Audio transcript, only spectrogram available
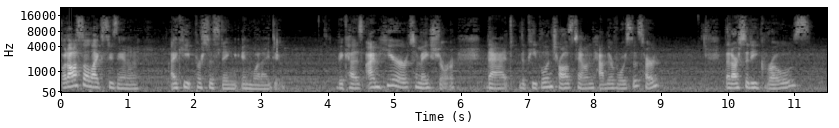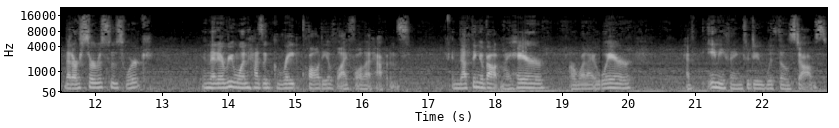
But also, like Susanna, I keep persisting in what I do because I'm here to make sure that the people in Charlestown have their voices heard, that our city grows, that our services work, and that everyone has a great quality of life while that happens. And nothing about my hair or what I wear have anything to do with those jobs.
